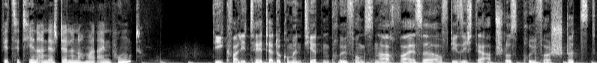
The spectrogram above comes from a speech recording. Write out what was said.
Wir zitieren an der Stelle nochmal einen Punkt. Die Qualität der dokumentierten Prüfungsnachweise, auf die sich der Abschlussprüfer stützt,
